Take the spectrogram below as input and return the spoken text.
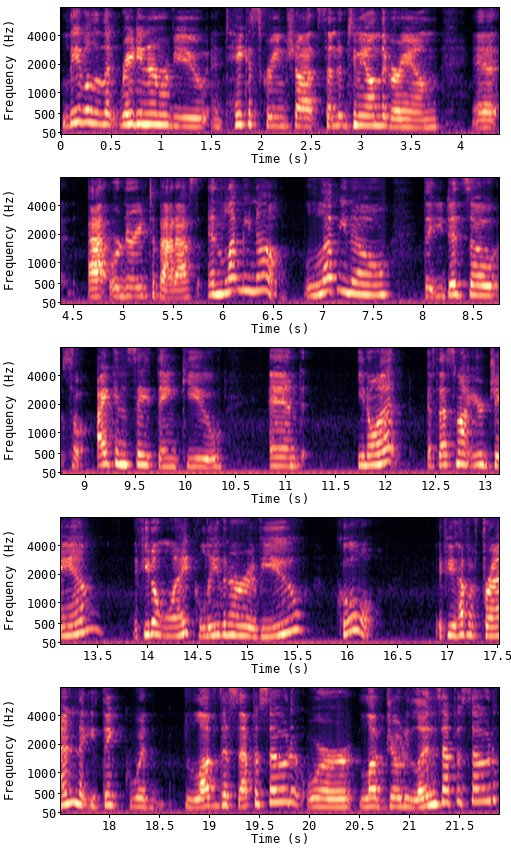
leave a rating and review and take a screenshot, send it to me on the gram at, at Ordinary to Badass, and let me know. Let me know that you did so so I can say thank you. And you know what? If that's not your jam, if you don't like leaving a review, cool. If you have a friend that you think would love this episode or love Jodie Lynn's episode,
